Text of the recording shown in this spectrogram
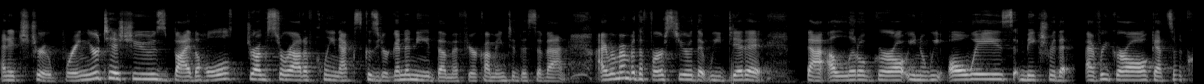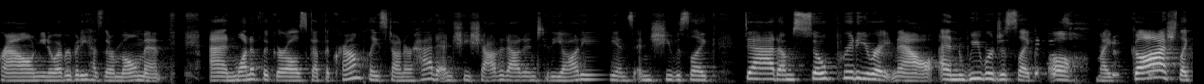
and it's true. Bring your tissues, buy the whole drugstore out of Kleenex because you're going to need them if you're coming to this event. I remember the first year that we did it, that a little girl, you know, we always make sure that every girl gets a crown, you know, everybody has their moment. And one of the girls got the crown placed on her head and she shouted out into the audience and she was like, Dad, I'm so pretty right now. And we were just like, oh my gosh. Like,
